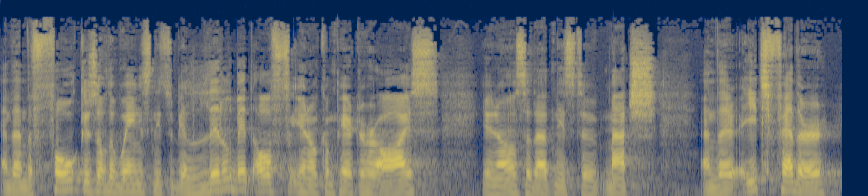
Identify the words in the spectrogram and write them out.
and then the focus of the wings needs to be a little bit off you know compared to her eyes you know so that needs to match and the, each feather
